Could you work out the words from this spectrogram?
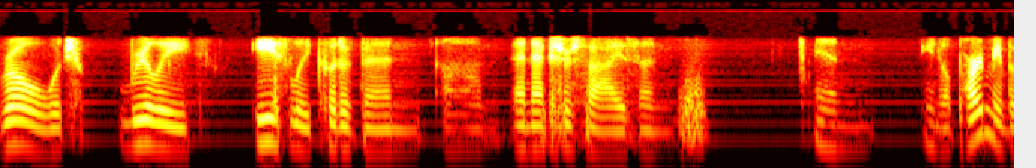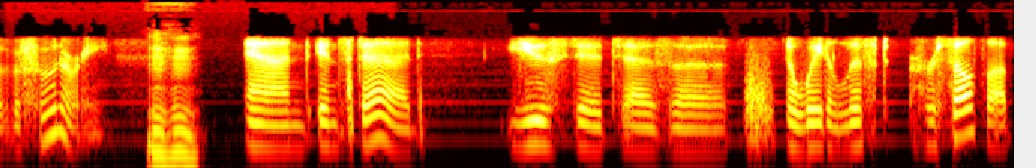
role, which really easily could have been um, an exercise in, in, you know, pardon me, but buffoonery. Mm-hmm. And instead, used it as a, a way to lift herself up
